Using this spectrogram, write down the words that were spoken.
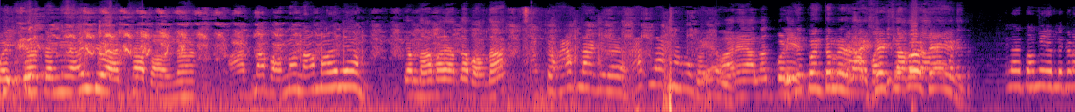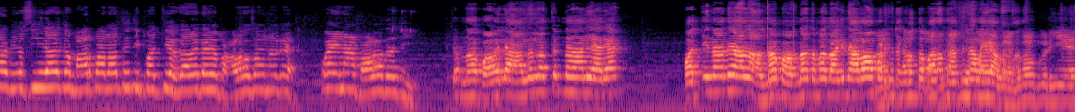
પૈસા તમે ગયો આજના ભાવના. આજના ભાવના ના મળે ને એમ. કેમ ના મળે આપના ભાવના? તો હાથ લાગી જાય હાથ લાખ ના મળે. હાલત પડે. એટલે પણ તમે એટલે તમે એટલે કડા વેસી રહ્યા છો માર પાલ હતી પચીસ હજાર તમે ભાડો છો ને કે કોઈ ના ભાડો નથી. કેમ ના ભાડો એટલે હાલ જ ના હાલે યાર? પચીના ને હાલના ભાવના તમારે દાગીના હાલવા પડશે તો દાગીના લઈ પડીએ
